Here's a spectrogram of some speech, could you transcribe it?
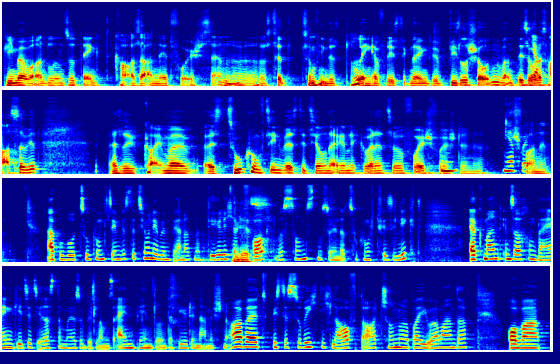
Klimawandel und so denkt, kann es auch nicht falsch sein. Ne? Du hast halt zumindest längerfristig noch irgendwie ein bisschen Schaden, wenn das Ja. alles hasser wird. Also kann ich mir als Zukunftsinvestition eigentlich gar nicht so falsch vorstellen. Ne? Mhm. Ja, voll. Apropos Zukunftsinvestition, ich habe Bernhard natürlich Yes. gefragt, was sonst noch so in der Zukunft für sie liegt. Er gemeint, in Sachen Wein geht es jetzt erst einmal so ein bisschen ums Einpendeln der biodynamischen Arbeit. Bis das so richtig läuft, dauert schon noch ein paar Jahre Wander. Aber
